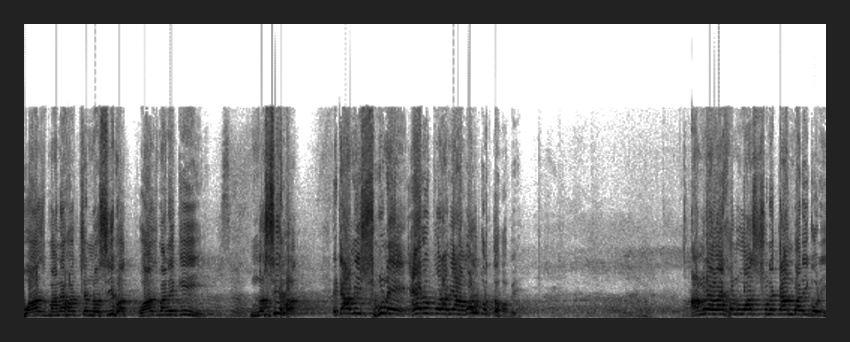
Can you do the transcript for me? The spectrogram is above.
ওয়াজ মানে হচ্ছে নসিহত। ওয়াজ মানে কি? নসিহত। এটা আমি শুনে, এর উপর আমি আমল করতে হবে। আমরাও এখন ওয়াজ শুনে কান বাড়ি করি।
